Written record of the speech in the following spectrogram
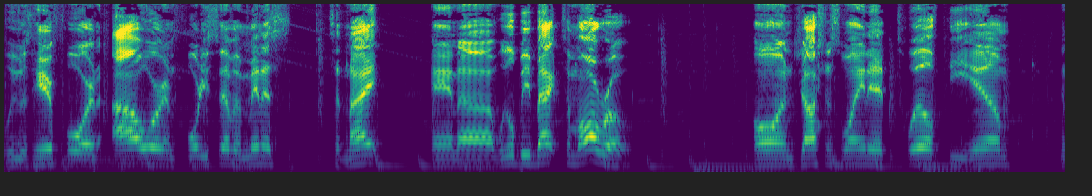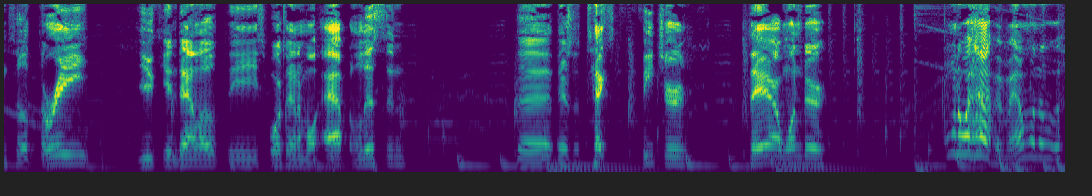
we was here for an hour and forty seven minutes tonight, and uh, we'll be back tomorrow on Josh and Swain at twelve p.m. until three. You can download the Sports Animal app and listen. The there's a text feature there. I wonder. I wonder what happened, man. I wonder. I wonder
